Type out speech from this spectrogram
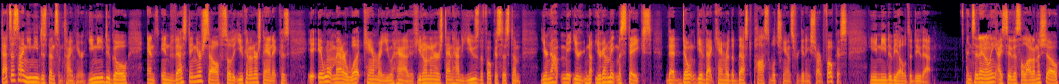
that's a sign you need to spend some time here. You need to go and invest in yourself so that you can understand it because it, it, won't matter what camera you have. If you don't understand how to use the focus system, you're not you're not, you're going to make mistakes that don't give that camera the best possible chance for getting sharp focus. You need to be able to do that. Incidentally, I say this a lot on the show,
